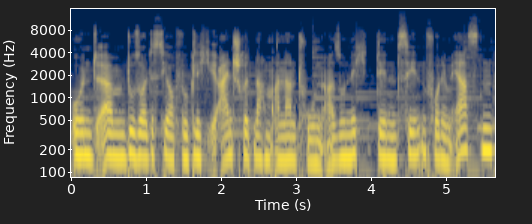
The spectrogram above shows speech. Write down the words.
Und ähm, du solltest hier auch wirklich einen Schritt nach dem anderen tun. Also nicht den zehnten vor dem ersten,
